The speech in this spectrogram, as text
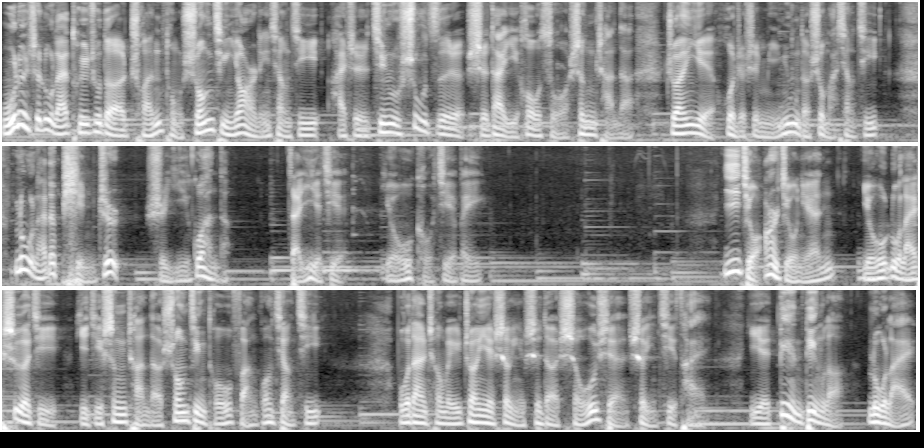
无论是禄来推出的传统双镜幺二零相机，还是进入数字时代以后所生产的专业或者是民用的数码相机，禄来的品质是一贯的，在业界有口皆碑。一九二九年由禄来设计以及生产的双镜头反光相机，不但成为专业摄影师的首选摄影器材，也奠定了禄来。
